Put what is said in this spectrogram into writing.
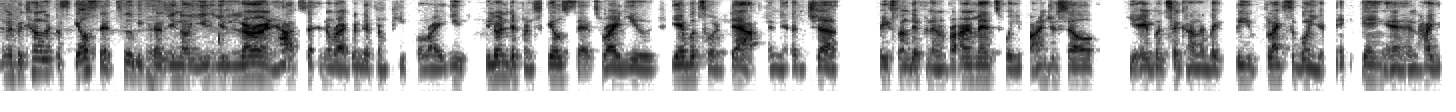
and it becomes like a skill set too because you know you you learn how to interact with different people, right? You you learn different skill sets, right? You you're able to adapt and adjust based on different environments where you find yourself you're able to kind of like be flexible in your thinking and, and how you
